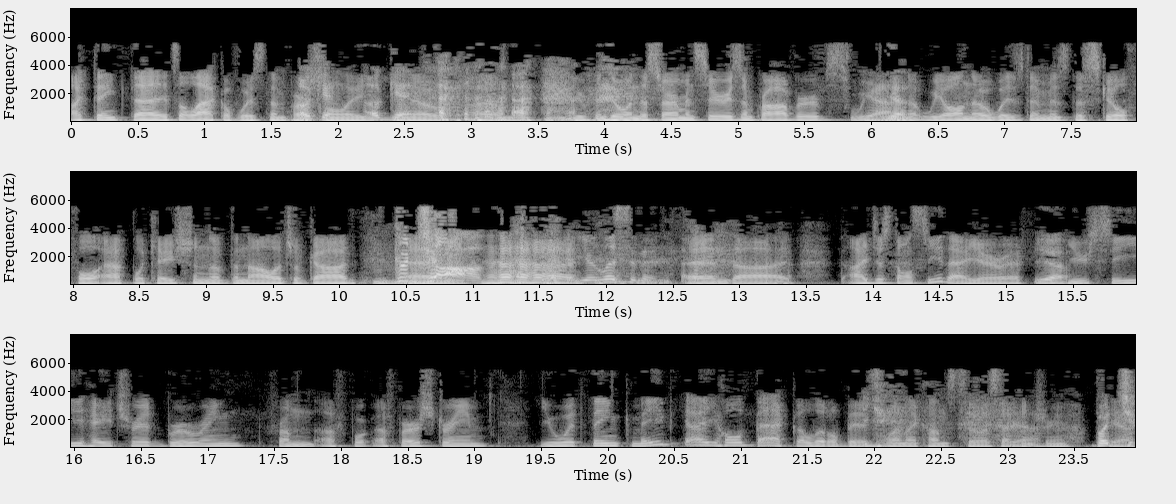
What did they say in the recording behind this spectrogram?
I think that it's a lack of wisdom, personally. okay. You know, um, you've been doing the sermon series in Proverbs. We, Yeah. you know, we all know wisdom is the skillful application of the knowledge of God. Good And- job. You're listening. and uh, I just don't see that here. If, Yeah. if you see hatred brewing from a, fir- a first dream, you would think maybe I hold back a little bit when it comes to a second Yeah. dream. But Yeah. you-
